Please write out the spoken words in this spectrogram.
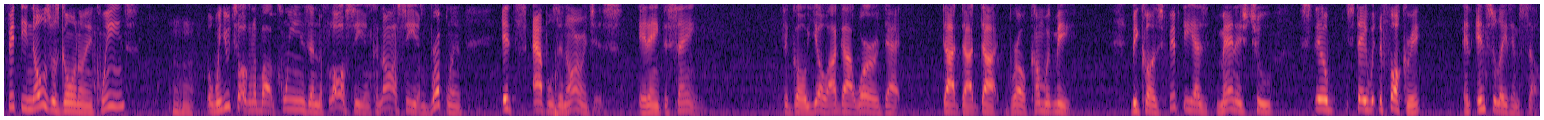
50 knows what's going on in Queens. Mm-hmm. But when you're talking about Queens and the Flossie and Canarsie and Brooklyn, it's apples and oranges. It ain't the same. To go, yo, I got word that dot dot dot, bro, come with me. Because 50 has managed to still stay with the fuckery and insulate himself.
